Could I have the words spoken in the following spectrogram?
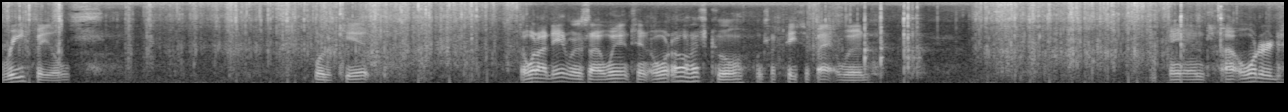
refills for the kit. So what I did was I went and ordered, oh that's cool, looks like a piece of fat wood and I ordered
